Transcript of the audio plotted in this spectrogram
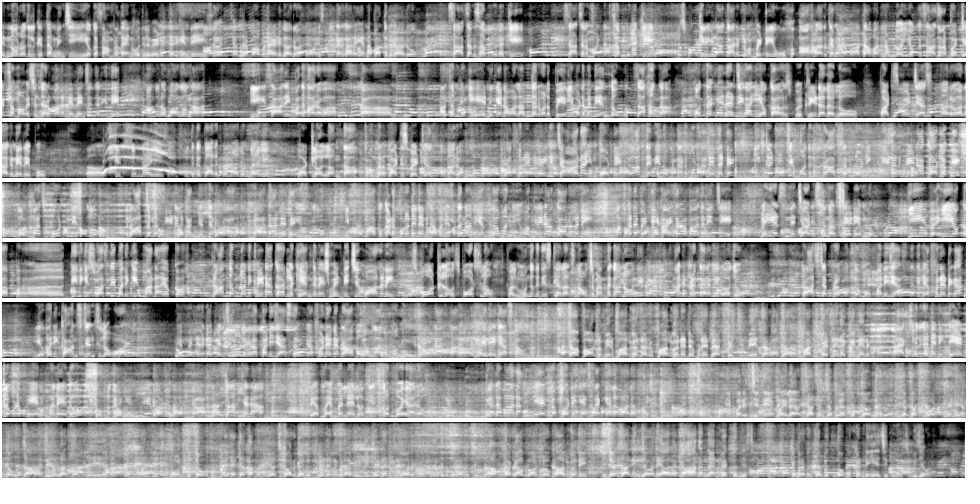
ఎన్నో రోజుల క్రితం నుంచి ఈ యొక్క సాంప్రదాయాన్ని వదిలివేయడం జరిగింది. ఈసారి చంద్రబాబు నాయుడు గారు అలాగే స్పీకర్ గారు అయ్యన్న పాత్రులు గారు శాసన సభ్యులకి శాసన మండలి సభ్యులకి క్రీడా కార్యక్రమం పెట్టి ఆహ్లాదకరమైన వాతావరణంలో ఈ యొక్క శాసన బడ్జెట్ సమావేశం జరపాలని నిర్ణయించడం జరిగింది. అందులో భాగంగా ఈసారి పదహారవ అసెంబ్లీకి ఎన్నికైన వాళ్ళందరూ వాళ్ళ పేర్లు ఇవ్వడం అనేది ఎంతో ఉత్సాహంగా కొత్త ఎనర్జీగా ఈ యొక్క క్రీడలలో పార్టిసిపేట్ చేస్తున్నారు. అలాగనే రేపు స్కిట్స్ ఉన్నాయి సాంస్కృతిక కార్యక్రమాలు ఉన్నాయి. వాటిలో అంతా అందరూ పార్టిసిపేట్ చేస్తున్నారు. డెఫినెట్గా ఇది చాలా ఇంపార్టెంట్ అందే నేను ఒకటి అనుకుంటాను ఏంటంటే ఇక్కడి నుంచి మొదలు రాష్ట్రంలోని క్రీడలు క్రీడాకారులకి గొప్ప స్ఫూర్తినిస్తూ రాష్ట్రంలో క్రీడలకు అత్యంత తెచ్చి ఆడిస్తున్నారు స్టేడియంలో. ఈ ఈ యొక్క దీనికి స్వస్తి పలికి మన యొక్క ప్రాంతంలోని క్రీడాకారులకి ఎంకరేజ్మెంట్ ఇచ్చి వాళ్ళని స్పోర్ట్లో స్పోర్ట్స్లో వాళ్ళు ముందుకు తీసుకెళ్ళాల్సిన అవసరం ఎంతగానో ఉంది. దాని ప్రకారం ఈరోజు రాష్ట్ర ప్రభుత్వము పనిచేస్తుంది డెఫినెట్గా ఎవరి కాన్స్టిట్యున్సీలో వాళ్ళు ఎమ్మెల్యేలుగా గెలిచిన వాళ్ళు కూడా పని చేస్తారు. డెఫినెట్గా రాబో కాలము తెలియజేస్తా ఉన్నాను. కప్ వార్లో మీరు పాల్గొన్నారు. పాల్గొనేటప్పుడు ఎట్లా అనిపించింది? తర్వాత పార్టిసిపేట్ అయినా విన్ అయినా? యాక్చువల్గా నేను దేంట్లో కూడా పేరు ఇవ్వలేదు. అక్కడికి వెళ్తే వాళ్ళు నా సహచర ఎమ్మెల్యేలు తీసుకొని పోయారు. గెలవాల. పరిస్థితి మహిళా శాసనసభ్యురాలు చెప్తా ఉన్నారు. ఈ యొక్క స్పోర్ట్స్ మీట్ ఎంతో ఉత్సాహాన్ని ఉల్లాసాన్ని మంచి స్ఫూర్తితో ఏదైతే తమ నియోజకవర్గాలు క్రీడలను కూడా అభివృద్ధి చేయడానికి దోహదపడుతుందని చెప్తున్నారు. తాము తగ్గాపాటులో పాల్గొని విజయం సాధించామని వాళ్ళ యొక్క ఆనందాన్ని వ్యక్తం చేస్తున్నారు కెమెరామెన్ చలపతితో ముక్కంటి ఏసీటీ న్యూస్ విజయవాడ.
